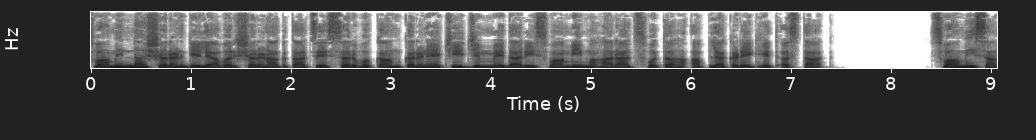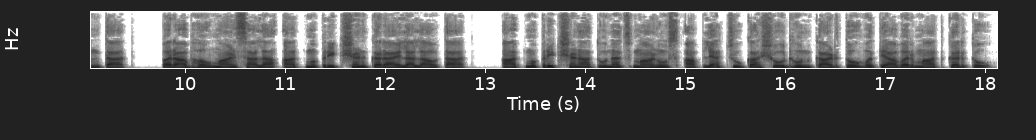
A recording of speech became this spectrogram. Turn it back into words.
स्वामींना शरण गेल्यावर शरणागताचे सर्व काम करण्याची जिम्मेदारी स्वामी महाराज स्वतः आपल्याकडे घेत असतात. स्वामी सांगतात पराभव माणसाला आत्मपरीक्षण करायला लावतात. आत्मपरीक्षणातूनच माणूस आपल्या चुका शोधून काढतो व त्यावर मात करतो.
